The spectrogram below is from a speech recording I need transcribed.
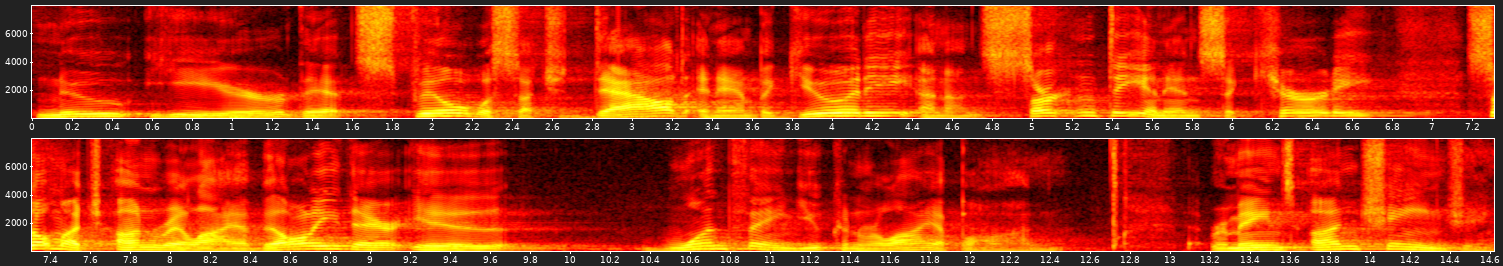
new year that's filled with such doubt and ambiguity and uncertainty and insecurity, so much unreliability, there is one thing you can rely upon remains unchanging.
